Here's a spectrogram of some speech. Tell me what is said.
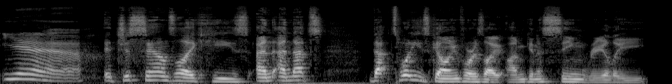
Yeah. it just sounds like he's and and that's that's what he's going for is like I'm gonna sing really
